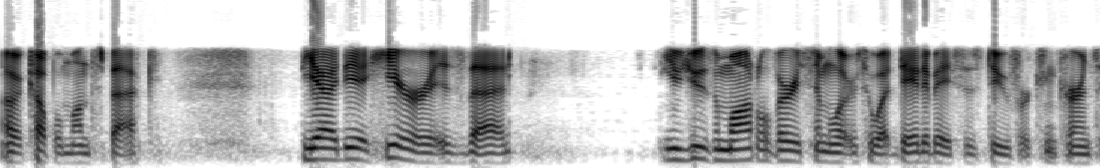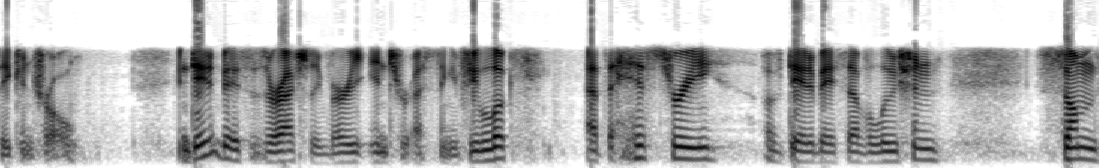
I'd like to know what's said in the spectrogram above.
a couple months back. The idea here is that you use a model very similar to what databases do for concurrency control. And databases are actually very interesting. If you look at the history of database evolution, some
